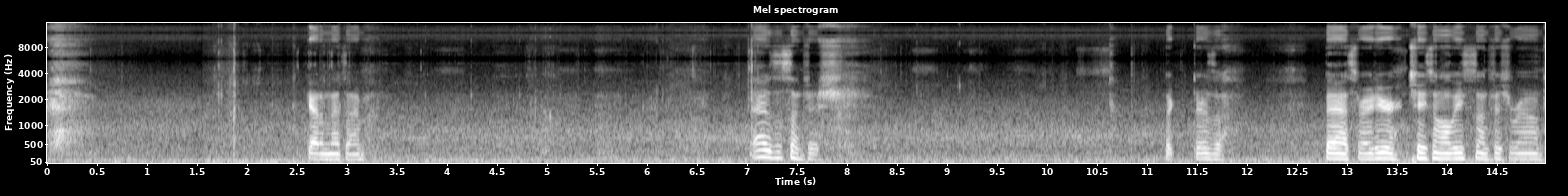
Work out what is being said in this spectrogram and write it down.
Got him that time. That is a sunfish. Look, there's a bass right here chasing all these sunfish around.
